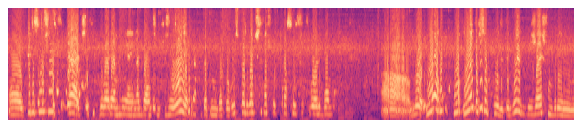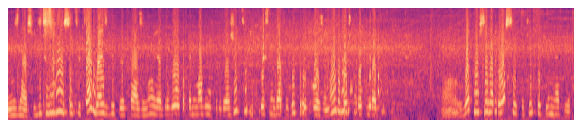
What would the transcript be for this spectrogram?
Э, переслушивать себя, честно говоря, мне иногда очень тяжело. Я прям к этому готовлюсь по два часа, чтобы прослушать свой альбом. А, вот, но, но, но это все будет, и будет в ближайшем времени. Не знаю, следите за мной в соцсетях, да, избитые фразы, но я другого пока не могу предложить, и точно дату выхода тоже, но это точно будет мероприятие. А, вот на все вопросы какие-то такие у меня ответы.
